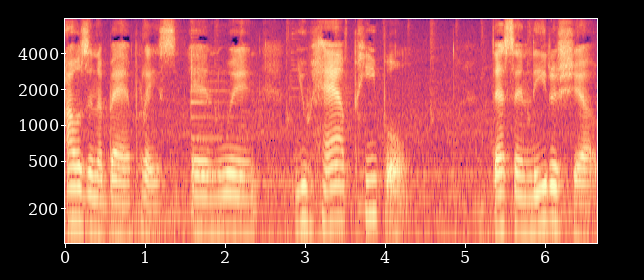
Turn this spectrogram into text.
I was in a bad place. And when you have people that's in leadership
